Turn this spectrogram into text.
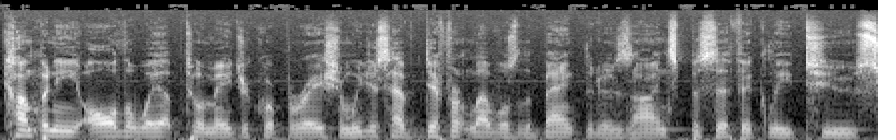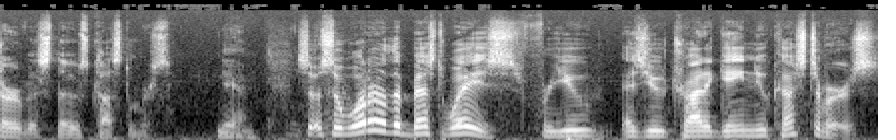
company all the way up to a major corporation. We just have different levels of the bank that are designed specifically to service those customers. Yeah. So so what are the best ways for you as you try to gain new customers?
